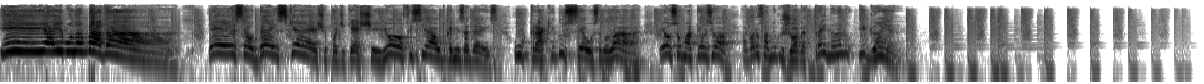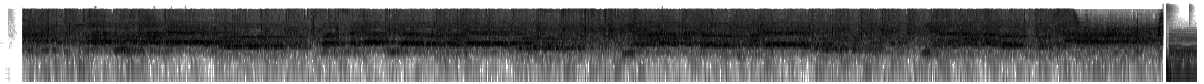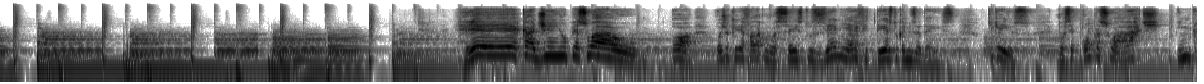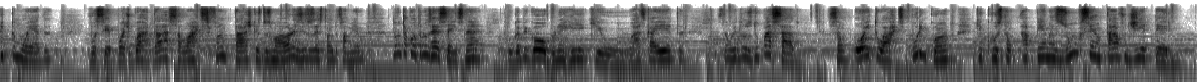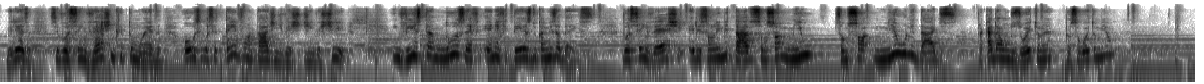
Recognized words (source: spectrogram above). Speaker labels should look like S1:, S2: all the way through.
S1: E aí, mulambada! Esse é o 10 Cash, o podcast oficial do Camisa 10, o craque do seu celular. Eu sou o Matheus e ó, agora o Flamengo joga treinando e ganha. Recadinho pessoal! Ó, hoje eu queria falar com vocês dos NFTs do Camisa 10. O que, que é isso? Você compra sua arte em criptomoeda, você pode guardar, são artes fantásticas dos maiores ídolos da história do Flamengo. Não está contando os recentes, né? O Gabigol, o Bruno Henrique, o Arrascaeta, são ídolos do passado. São oito artes por enquanto que custam apenas um centavo de Ethereum beleza? Se você investe em criptomoeda ou se você tem vontade de investir, invista nos NFTs do Camisa 10. Você investe, eles são limitados, são só mil, são só mil unidades para cada um dos oito, né? Então são oito mil,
